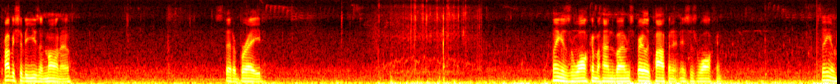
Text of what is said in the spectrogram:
Probably should be using mono instead of braid. Thing is walking behind the boat. I'm just barely popping it and it's just walking. See him.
